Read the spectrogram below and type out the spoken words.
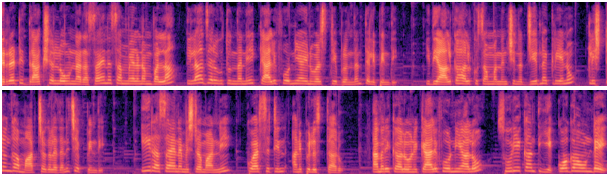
ఎర్రటి ద్రాక్షల్లో ఉన్న రసాయన సమ్మేళనం వల్ల ఇలా జరుగుతుందని కాలిఫోర్నియా యూనివర్సిటీ బృందం తెలిపింది. ఇది ఆల్కహాల్కు సంబంధించిన జీర్ణక్రియను క్లిష్టంగా మార్చగలదని చెప్పింది. ఈ రసాయన మిశ్రమాన్ని క్వర్సిటిన్ అని పిలుస్తారు. అమెరికాలోని కాలిఫోర్నియాలో సూర్యకాంతి ఎక్కువగా ఉండే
